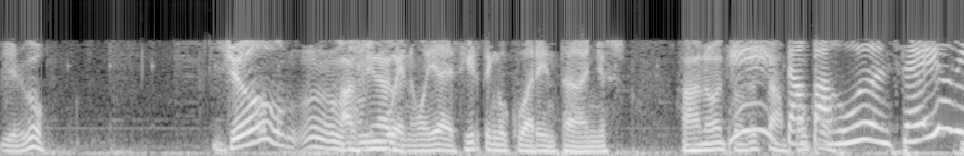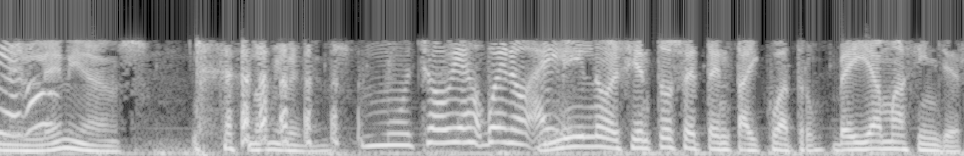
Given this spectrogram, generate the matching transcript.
Diego. Yo, mm, Al final. bueno, voy a decir, tengo 40 años. Ah, no, entonces tan tampoco. pajudo, ¿en serio, Diego? Millennials. No millennials. Mucho viejo. Bueno, ahí- 1974, veía Massinger.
